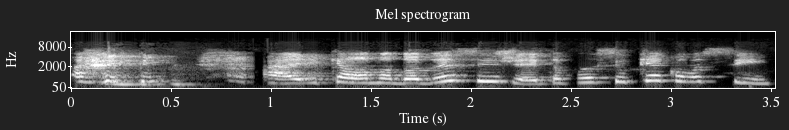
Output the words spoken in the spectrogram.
Aí, aí, que ela mandou desse jeito, eu falei assim, o quê? Como assim?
